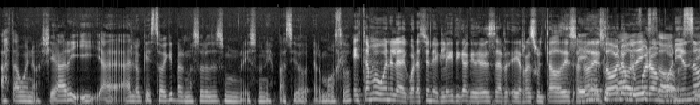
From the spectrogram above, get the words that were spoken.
hasta bueno, llegar y, a, lo que soy, que para nosotros es un, es un espacio hermoso. Está muy buena la decoración ecléctica que debe ser eh, resultado de eso, ¿no? De todo lo que fueron poniendo.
